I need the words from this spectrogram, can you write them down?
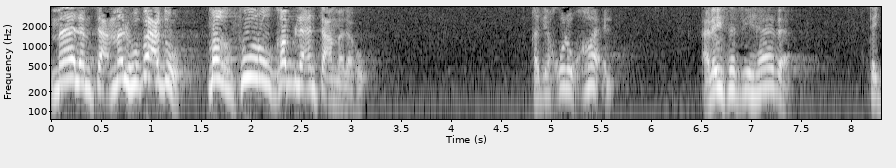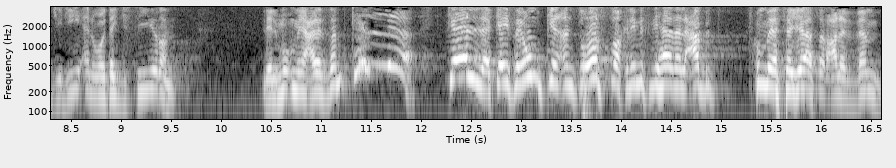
ما لم تعمله بعد مغفور قبل أن تعمله. قد يقول قائل أليس في هذا تجريئا وتجسيرا للمؤمن على الذنب؟ كلا كلا كيف يمكن أن توفق لمثل هذا العبد ثم يتجاسر على الذنب؟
